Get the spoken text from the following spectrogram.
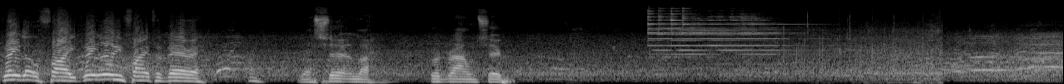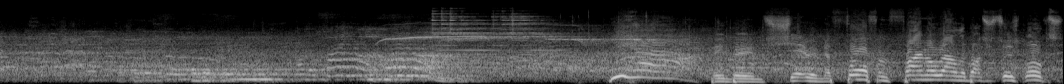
Great little fight, great learning fight for Varey. Yes, certainly. Good round too. Boom, Shittering the fourth and final round, the boxers his gloves.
